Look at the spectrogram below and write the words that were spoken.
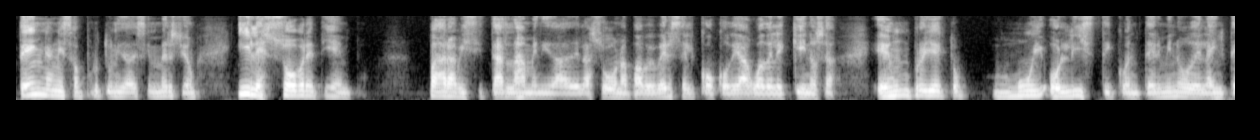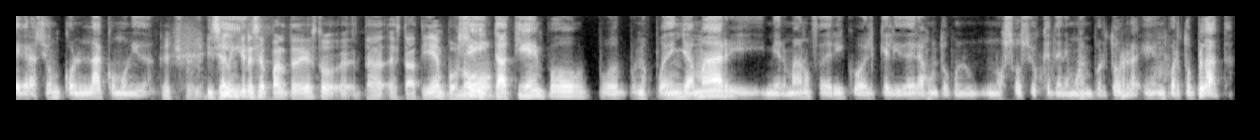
tengan esa oportunidad de esa inversión y les sobre tiempo para visitar las amenidades de la zona, para beberse el coco de agua de la esquina. O sea, es un proyecto muy holístico en términos de la integración con la comunidad. Qué chulo. y si alguien quiere ser parte de esto, eh, está, está a tiempo, ¿no? Sí, está a tiempo, nos pueden llamar y mi hermano Federico es el que lidera junto con unos socios que tenemos en Puerto, en Puerto Plata,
